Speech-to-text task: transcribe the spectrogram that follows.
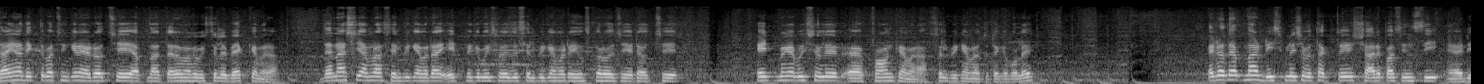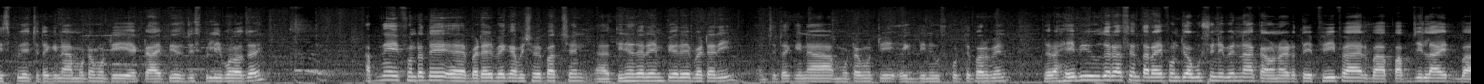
জানি না, দেখতে পাচ্ছেন কিনা, এটা হচ্ছে আপনার তেরো মেগাপিক্সেলের ব্যাক ক্যামেরা দেন আসি আমরা সেলফি ক্যামেরা এইট মেগাপিক্সেলের যে সেলফি ক্যামেরাটা ইউজ করা হয়েছে, এটা হচ্ছে এইট মেগাপিক্সেলের ফ্রন্ট ক্যামেরা সেলফি ক্যামেরা যেটাকে বলে। এটাতে আপনার ডিসপ্লে হিসেবে থাকতে সাড়ে পাঁচ ইঞ্চি ডিসপ্লে যেটা কিনা মোটামুটি একটা আইপিএস ডিসপ্লেই বলা যায়। আপনি এই ফোনটাতে ব্যাটারি ব্যাকআপ হিসেবে পাচ্ছেন তিন হাজার এমপিয়ারের ব্যাটারি যেটা কিনা মোটামুটি একদিন ইউজ করতে পারবেন। যারা হেভি ইউজার আছেন, তারা এই ফোনটি অবশ্যই নেবেন না, কারণ এটাতে ফ্রি ফায়ার বা পাবজি লাইট বা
